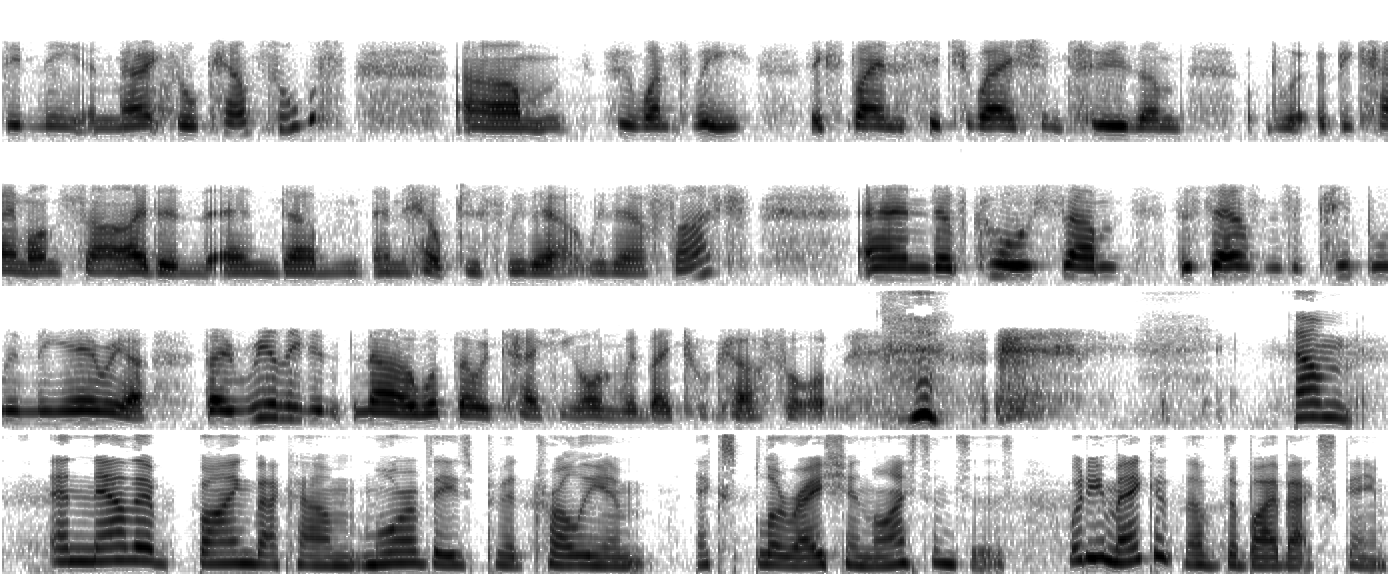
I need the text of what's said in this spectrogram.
Sydney and Marrickville councils, um, who once we explained the situation to them, became on side and and um, and helped us with our with our fight. And of course, um, the thousands of people in the area, they really didn't know what they were taking on when they took us on. um, and now they're buying back um, more of these petroleum exploration licenses. What do you make of the buyback scheme?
